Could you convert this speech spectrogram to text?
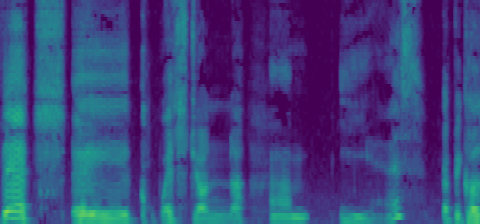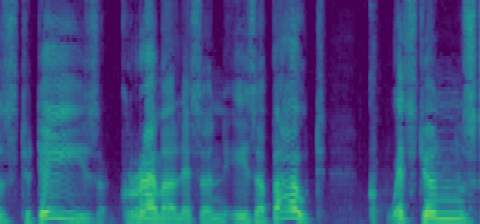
That's a question. Um, yes. Because today's grammar lesson is about questions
